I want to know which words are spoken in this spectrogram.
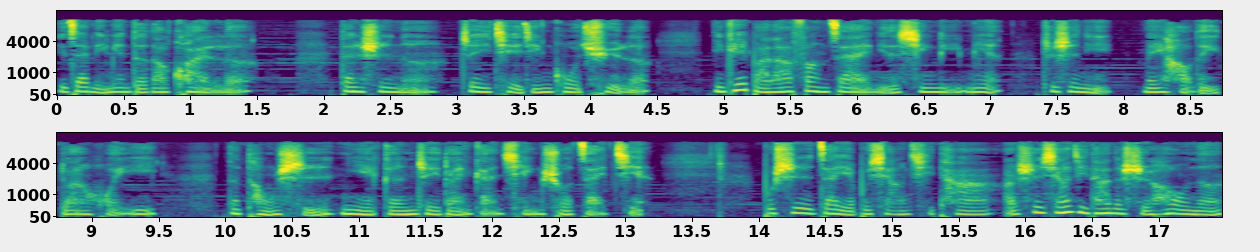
也在里面得到快乐，但是呢，这一切已经过去了，你可以把它放在你的心里面，这是你。美好的一段回忆，那同时你也跟这段感情说再见，不是再也不想起他，而是想起他的时候呢，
